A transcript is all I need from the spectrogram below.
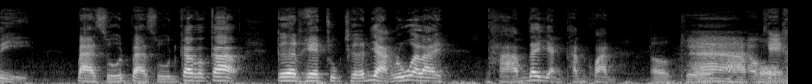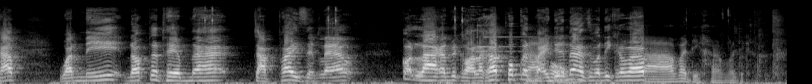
4 8 0 8 0 9 9 9 เกิดเหตุฉุกเฉินอยากรู้อะไร ถามได้อย่างทันควันโอเคอ่าครับโอเคผม ครับ วันนี้ดรเทมนะฮะ จับไพ่เสร็จแล้ว ก็ลากันไปก่อนแล้วครับ พบกันใหม่เดือนหน้าสวัสดีครับ ครับสวัสดีครับสวัสดีครับ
